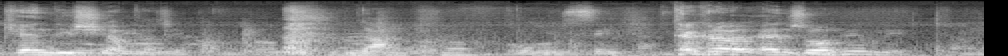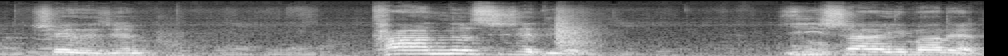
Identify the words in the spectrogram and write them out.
kendi işi yapacak. Tekrar en son şey diyeceğim. Tanrı size diyor. İsa'ya iman et.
